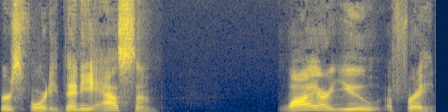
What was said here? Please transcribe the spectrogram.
Verse 40 Then he asked them, Why are you afraid?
